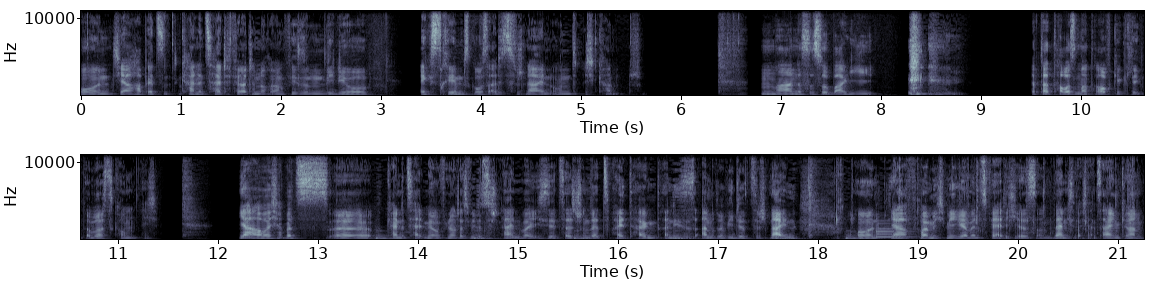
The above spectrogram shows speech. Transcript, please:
und ja, habe jetzt keine Zeit für heute noch irgendwie so ein Video extrem großartig zu schneiden und ich kann schon. Mann, das ist so buggy. ich habe da tausendmal drauf geklickt, aber es kommt nicht. Ja, aber ich habe jetzt äh, keine Zeit mehr, irgendwie noch das Video zu schneiden, weil ich sitze jetzt schon seit zwei Tagen dran, dieses andere Video zu schneiden. Und ja, freue mich mega, wenn es fertig ist und wenn ich es euch dann zeigen kann.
